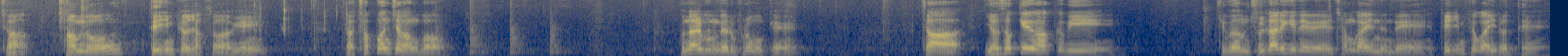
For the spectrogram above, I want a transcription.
자, 다음도 대진표 작성하기. 자, 첫 번째 방법. 분할 분배로 풀어볼게. 자, 여섯 개의 학급이 지금 줄다리기 대회에 참가했는데 대진표가 이렇대.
